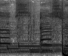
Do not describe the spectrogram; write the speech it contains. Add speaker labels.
Speaker 1: perhaps as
